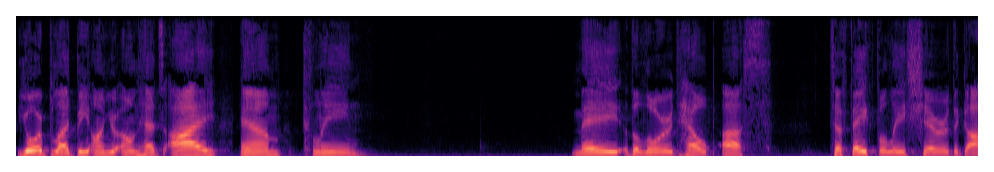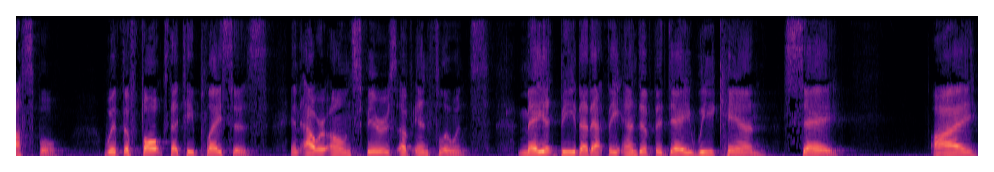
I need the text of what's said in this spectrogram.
Your blood be on your own heads. I am clean. May the Lord help us to faithfully share the gospel with the folks that He places in our own spheres of influence. May it be that at the end of the day we can say, I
